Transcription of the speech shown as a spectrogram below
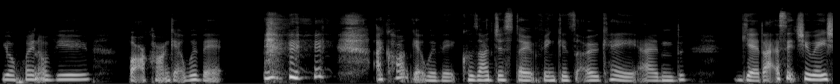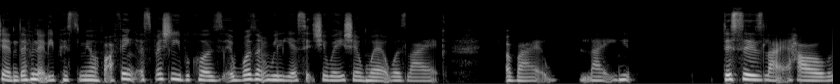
your point of view, but I can't get with it. I can't get with it because I just don't think it's okay. And yeah, that situation definitely pissed me off. I think especially because it wasn't really a situation where it was like, about like this is like how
